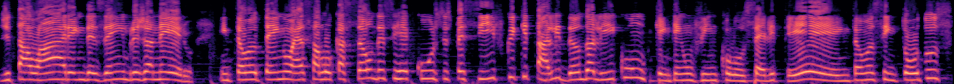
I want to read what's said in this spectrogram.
de tal área em dezembro e janeiro. Então, eu tenho essa alocação desse recurso específico e que está lidando ali com quem tem um vínculo CLT. Então, assim, todos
